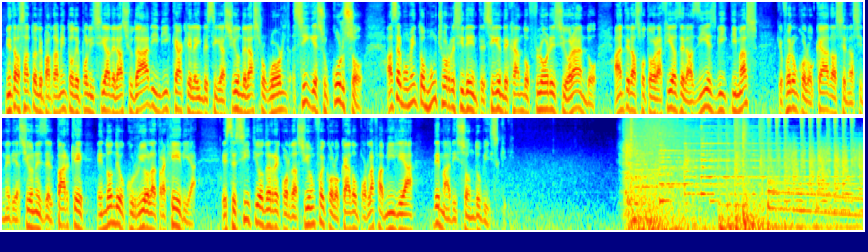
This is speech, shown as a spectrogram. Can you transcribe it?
Mientras tanto, el Departamento de Policía de la ciudad indica que la investigación del Astro World sigue su curso. Hasta el momento, muchos residentes siguen dejando flores y orando ante las fotografías de las 10 víctimas que fueron colocadas en las inmediaciones del parque en donde ocurrió la tragedia. Este sitio de recordación fue colocado por la familia de Madison Dubisky.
